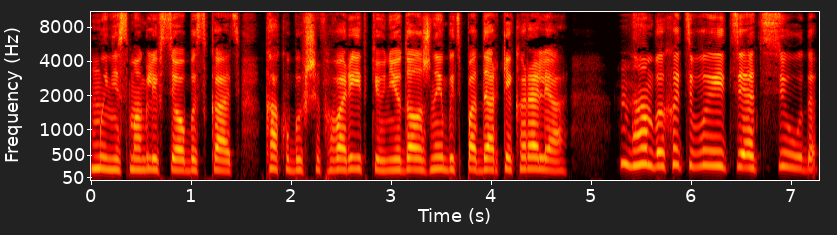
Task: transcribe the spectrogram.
Мы не смогли все обыскать. Как у бывшей фаворитки, у нее должны быть подарки короля!» «Нам бы хоть выйти отсюда!»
